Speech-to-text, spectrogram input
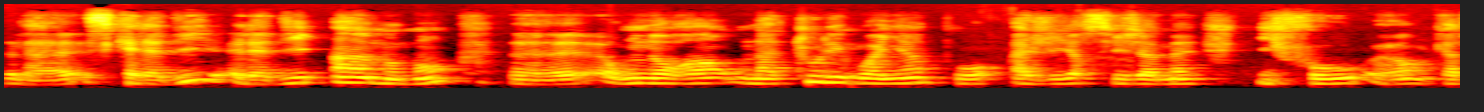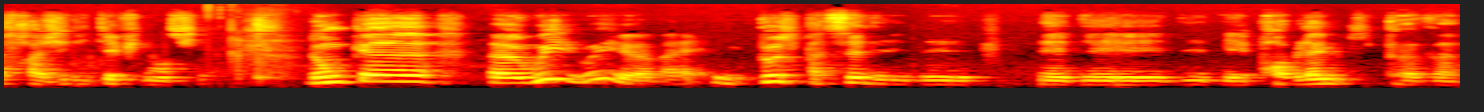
ce qu'elle a dit, elle a dit à un moment, euh, on aura, on a tous les moyens pour agir si jamais il faut en cas de fragilité financière. Donc oui, oui, bah, il peut se passer des, des, des, des problèmes qui peuvent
